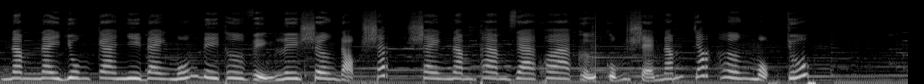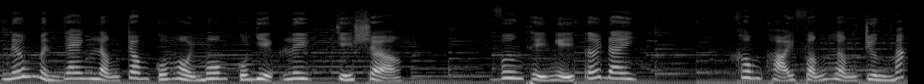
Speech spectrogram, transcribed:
Năm nay Dung Ca Nhi đang muốn đi thư viện Ly Sơn đọc sách, Sang năm tham gia khoa cử cũng sẽ nắm chắc hơn một chút nếu mình gian lận trong của hồi môn của Diệp Ly, chỉ sợ Vương Thị nghĩ tới đây. Không khỏi phẫn hận trừng mắt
